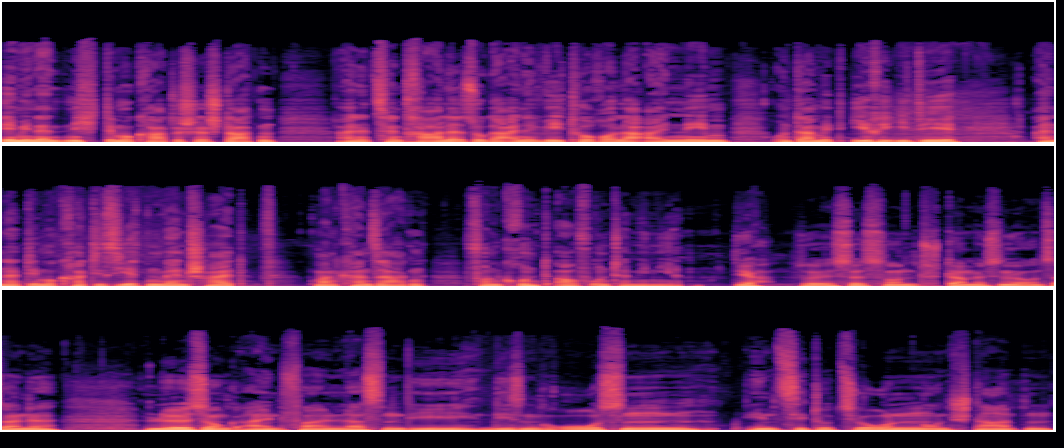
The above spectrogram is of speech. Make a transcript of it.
eminent nicht demokratische Staaten eine zentrale, sogar eine Vetorolle einnehmen und damit ihre Idee einer demokratisierten Menschheit, man kann sagen, von Grund auf unterminieren. Ja, so ist es. Und da müssen wir uns eine Lösung einfallen lassen, die diesen großen Institutionen und Staaten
